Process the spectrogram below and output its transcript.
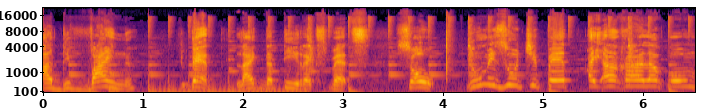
a divine pet like the T-Rex pets so yung Mizuchi pet ay akala ko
